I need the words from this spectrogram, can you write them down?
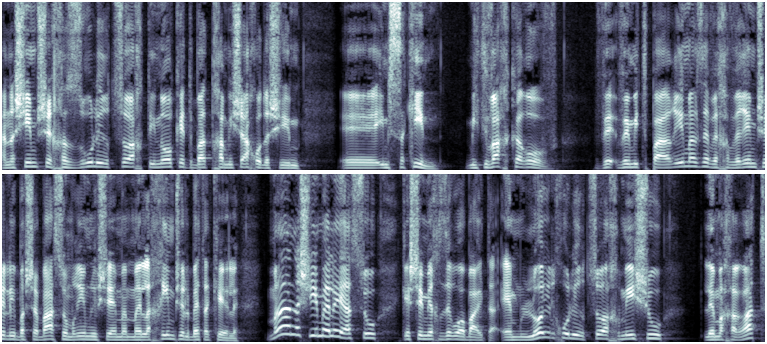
אנשים שחזרו לרצוח תינוקת בת חמישה חודשים אה, עם סכין, מטווח קרוב. ו- ומתפארים על זה, וחברים שלי בשב"ס אומרים לי שהם המלכים של בית הכלא. מה האנשים האלה יעשו כשהם יחזרו הביתה? הם לא ילכו לרצוח מישהו למחרת?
